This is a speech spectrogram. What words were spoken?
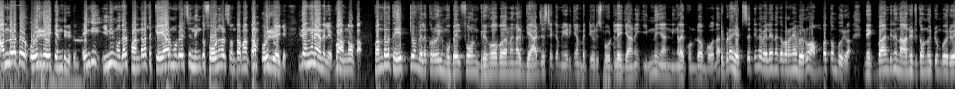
പന്തളത്ത് ഒരു രൂപയ്ക്ക് എന്ത് കിട്ടും? എങ്കിൽ ഇനി മുതൽ പന്തളത്ത് കെ ആർ മൊബൈൽസ് നിങ്ങൾക്ക് ഫോണുകൾ സ്വന്തമാക്കാം ഒരു രൂപയ്ക്ക്. ഇത് എങ്ങനെയാണെന്നല്ലേ വാ നോക്കാം. പന്തളത്ത് ഏറ്റവും വിലക്കുറവിൽ മൊബൈൽ ഫോൺ ഗൃഹോപകരണങ്ങൾ ഗാഡ്ജറ്റ് ഒക്കെ മേടിക്കാൻ പറ്റിയ ഒരു സ്പോട്ടിലേക്കാണ് ഇന്ന് ഞാൻ നിങ്ങളെ കൊണ്ടുപോകാൻ പോകുന്നത്. ഇവിടെ ഹെഡ്സെറ്റിന്റെ വില എന്നൊക്കെ പറഞ്ഞാൽ വെറും അമ്പത്തൊമ്പത് രൂപ. നെക്ക് ബാൻഡിന് നാനൂറ്റി തൊണ്ണൂറ്റൊമ്പത് രൂപ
